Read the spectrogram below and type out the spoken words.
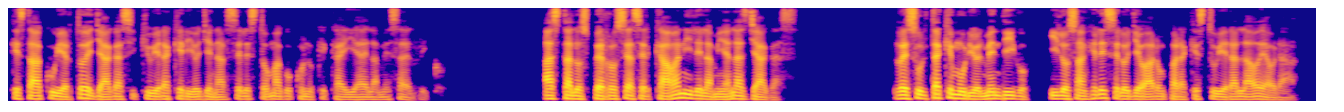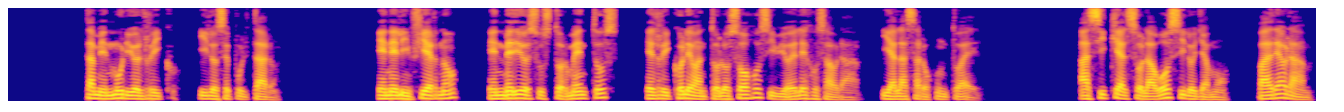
que estaba cubierto de llagas y que hubiera querido llenarse el estómago con lo que caía de la mesa del rico. Hasta los perros se acercaban y le lamían las llagas. Resulta que murió el mendigo, y los ángeles se lo llevaron para que estuviera al lado de Abraham. También murió el rico, y lo sepultaron. En el infierno, en medio de sus tormentos, el rico levantó los ojos y vio de lejos a Abraham, y a Lázaro junto a él. Así que alzó la voz y lo llamó, Padre Abraham,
